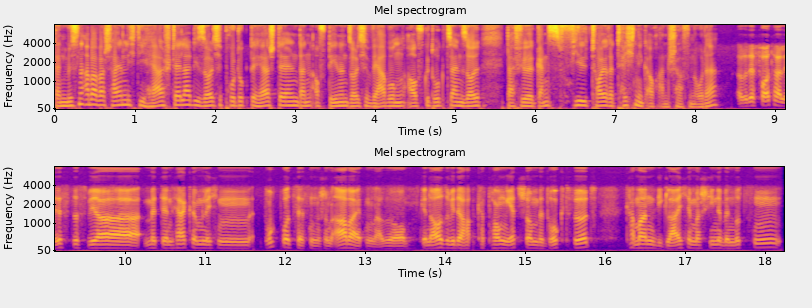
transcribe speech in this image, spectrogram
Dann müssen aber wahrscheinlich die Hersteller, die solche Produkte herstellen, dann auf denen solche Werbung aufgedruckt sein soll, dafür ganz viel teure Technik auch anschaffen, oder? Also der Vorteil ist, dass wir mit den herkömmlichen Druckprozessen schon arbeiten. Also genauso wie der Karton jetzt schon bedruckt wird, kann man die gleiche Maschine benutzen,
